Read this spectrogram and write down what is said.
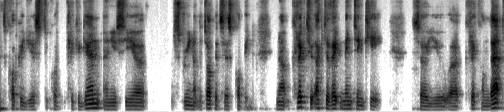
it's copied, just click again and you see a screen at the top, it says copied. Now click to activate minting key. So you uh, click on that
